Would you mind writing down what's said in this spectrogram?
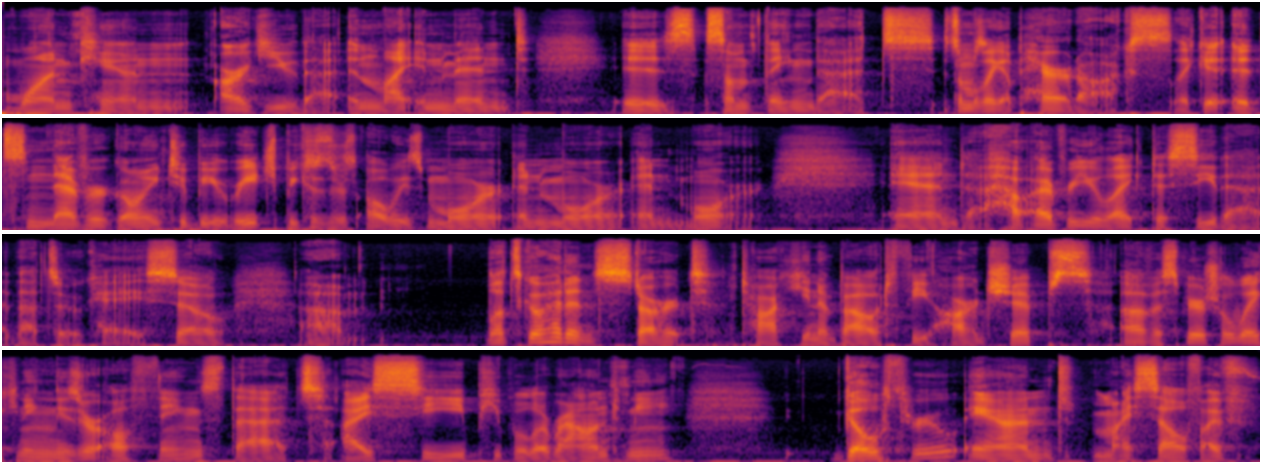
one can argue that enlightenment is something that it's almost like a paradox. Like it, it's never going to be reached because there's always more and more and more. And however you like to see that, that's okay. So, um, let's go ahead and start talking about the hardships of a spiritual awakening. These are all things that I see people around me go through and myself I've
